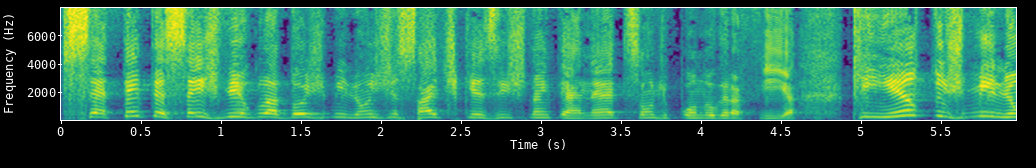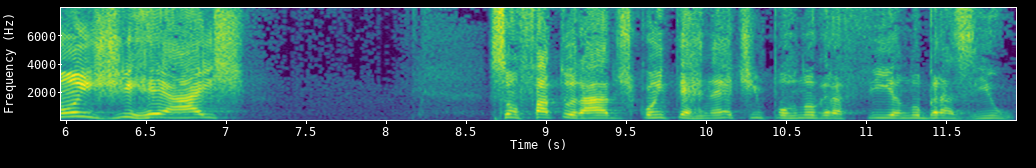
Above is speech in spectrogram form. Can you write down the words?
76,2 milhões de sites que existem na internet são de pornografia. 500 milhões de reais são faturados com internet em pornografia no Brasil.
